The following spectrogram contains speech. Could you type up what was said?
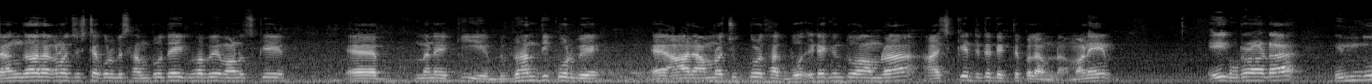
দাঙ্গা লাগানোর চেষ্টা করবে, সাম্প্রদায়িকভাবে মানুষকে মানে কি, বিভ্রান্তি করবে আর আমরা চুপ করে থাকব, এটা কিন্তু আমরা আজকের ডেটে দেখতে পেলাম না। মানে এই ঘটনাটা হিন্দু,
